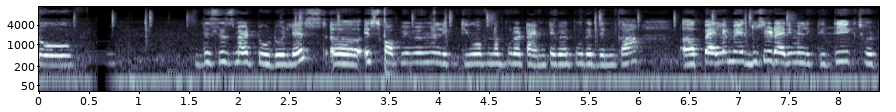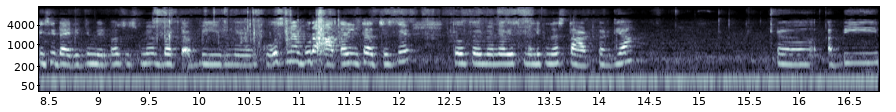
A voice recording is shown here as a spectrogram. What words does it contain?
तो this is my to do list इस कॉपी में मैं लिखती हूँ अपना पूरा टाइम टेबल पूरे दिन का। uh, पहले मैं दूसरी डायरी में लिखती थी एक छोटी सी डायरी थी मेरे पास उसमें बट अभी मेरे को उसमें पूरा आता नहीं था अच्छे से तो फिर मैंने अब इसमें लिखना स्टार्ट कर दिया। uh, अभी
